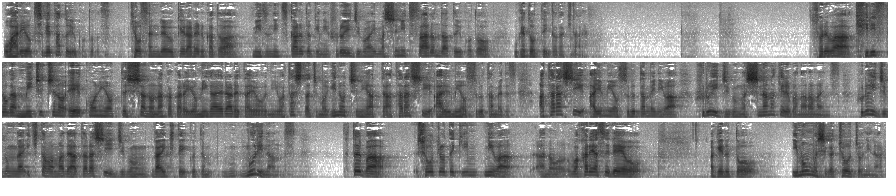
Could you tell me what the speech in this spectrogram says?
終わりを告げたということです。今日洗礼を受けられる方は水に浸かる時に古い自分は今死につつあるんだということを受け取っていただきたい。それはキリストが道地の栄光によって死者の中からよみがえられたように私たちも命にあって新しい歩みをするためです。新しい歩みをするためには古い自分が死ななければならないんです。古い自分が生きたままで新しい自分が生きていくって無理なんです。例えば象徴的にはあの分かりやすい例を挙げると芋虫が蝶々になる。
